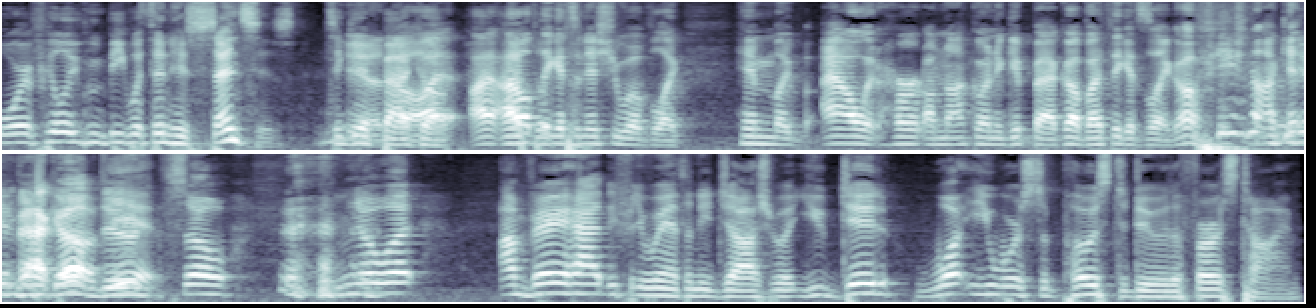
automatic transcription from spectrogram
or if he'll even be within his senses to Yeah, get back no, up. I, I, I don't think it's an issue of like him like, ow, it hurt. I'm not going to get back up. I think it's like, oh, he's not getting Get back, up, dude. Yeah. So, you know what? I'm very happy for you, Anthony Joshua. You did what you were supposed to do the first time,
